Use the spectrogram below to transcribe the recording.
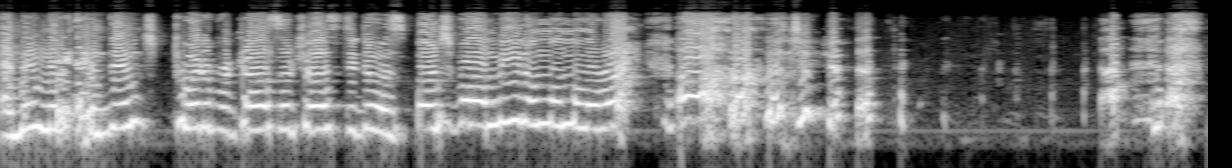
And then they, and then Twitter Picasso tries to do a SpongeBob meme on the right. Oh.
